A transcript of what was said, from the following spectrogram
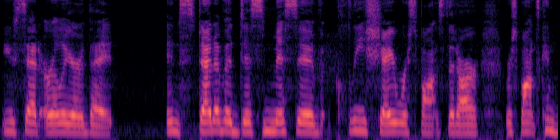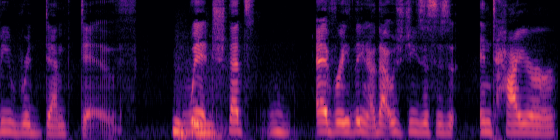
you said earlier that instead of a dismissive cliche response that our response can be redemptive mm-hmm. which that's everything you know that was jesus's entire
